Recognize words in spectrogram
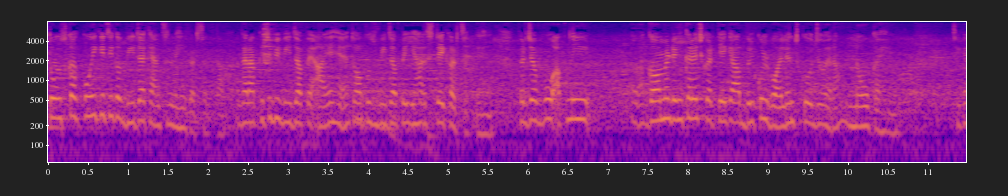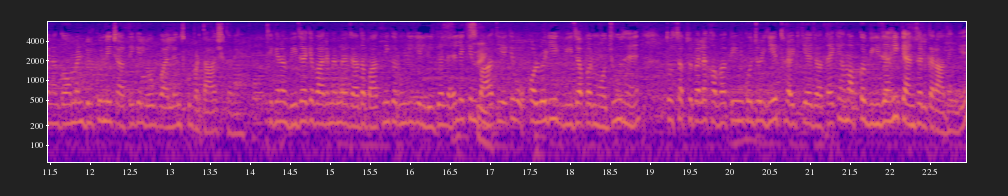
تو اس کا کوئی کسی کا ویزا کینسل نہیں کر سکتا۔ اگر آپ کسی بھی ویزا پہ آئے ہیں، تو آپ اس ویزا پہ یہاں اسٹے کر سکتے ہیں۔ پھر جب وہ اپنی گورنمنٹ انکریج کرتی ہے کہ آپ بالکل وائلنس کو جو ہے نا نو کہیں۔ ٹھیک ہے نا؟ گورنمنٹ بالکل نہیں چاہتی کہ لوگ وائلنس کو برداشت کریں۔ ٹھیک ہے نا؟ ویزا کے بارے میں میں زیادہ بات نہیں کروں گی یہ لیگل ہے لیکن بات یہ کہ وہ آلریڈی ایک ویزا پر موجود ہیں۔ تو سب سے پہلے خواتین کو جو یہ تھریٹ کیا جاتا ہے کہ ہم آپ کا ویزا ہی کینسل کرا دیں گے۔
